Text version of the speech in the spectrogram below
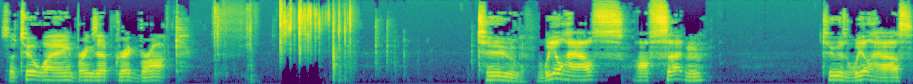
So two away brings up Greg Brock. Two, Wheelhouse off Sutton. Two is Wheelhouse.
